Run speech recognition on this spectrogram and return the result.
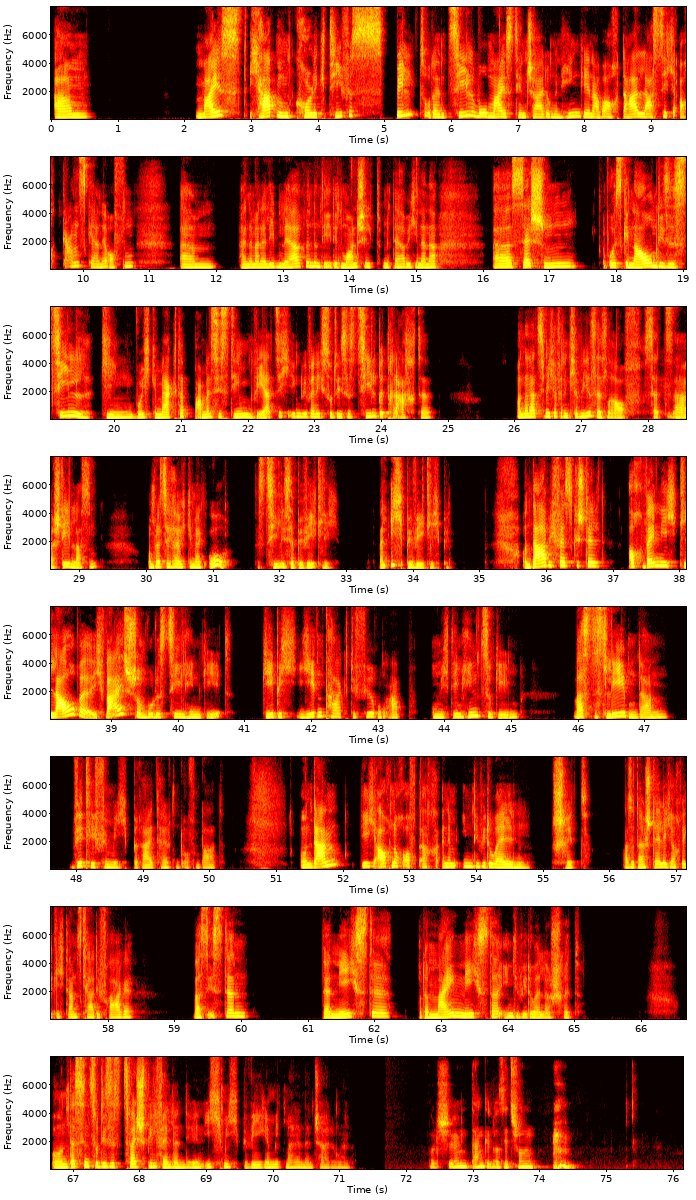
Ähm, meist, ich habe ein kollektives Bild oder ein Ziel, wo meist die Entscheidungen hingehen, aber auch da lasse ich auch ganz gerne offen. Ähm, eine meiner lieben Lehrerinnen, die Edith Mornschild, mit der habe ich in einer äh, Session, wo es genau um dieses Ziel ging, wo ich gemerkt habe, mein System wehrt sich irgendwie, wenn ich so dieses Ziel betrachte. Und dann hat sie mich auf einen Klaviersessel rauf äh, stehen lassen. Und plötzlich habe ich gemerkt, oh, das Ziel ist ja beweglich, weil ich beweglich bin. Und da habe ich festgestellt, auch wenn ich glaube, ich weiß schon, wo das Ziel hingeht, gebe ich jeden Tag die Führung ab, um mich dem hinzugeben, was das Leben dann wirklich für mich bereithält und offenbart. Und dann gehe ich auch noch oft nach einem individuellen Schritt. Also da stelle ich auch wirklich ganz klar die Frage, was ist denn der nächste oder mein nächster individueller Schritt. Und das sind so diese zwei Spielfelder, in denen ich mich bewege mit meinen Entscheidungen. Voll schön, danke. Du hast jetzt schon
